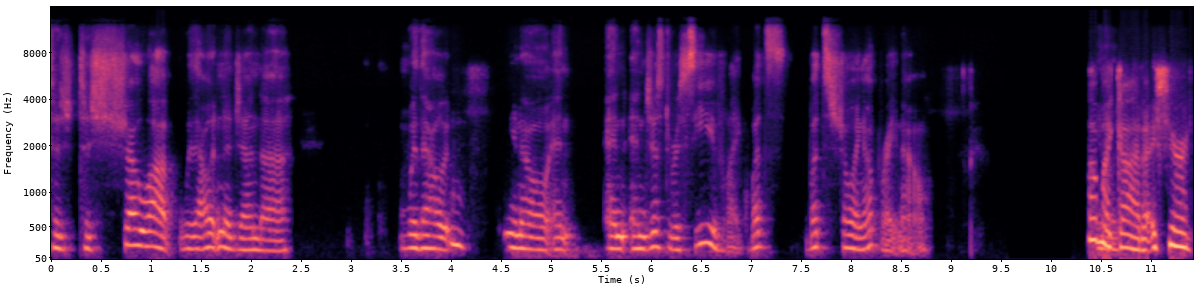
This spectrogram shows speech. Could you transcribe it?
to to show up without an agenda without mm. you know and and and just receive like what's what's showing up right now oh my god i sharon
